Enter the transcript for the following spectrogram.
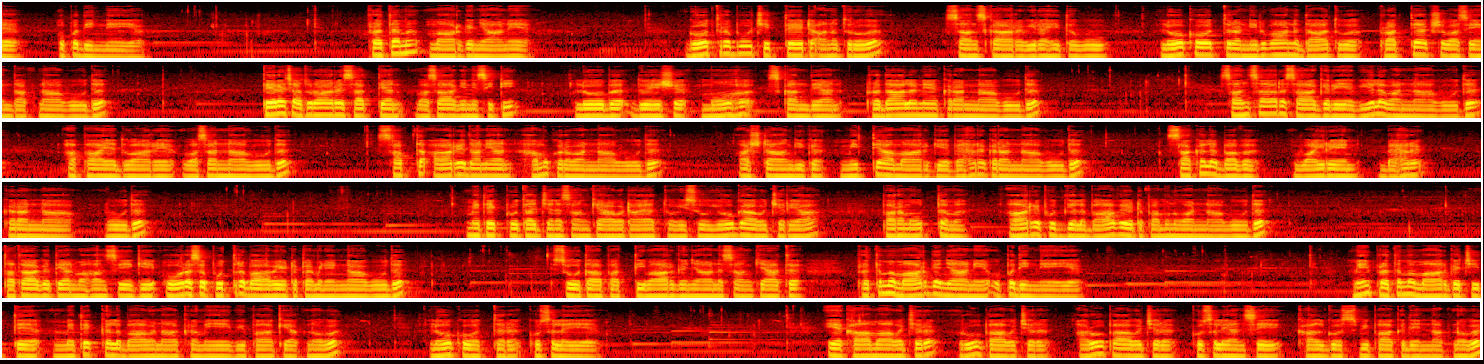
උපදින්නේය. ප්‍රථම මාර්ග ඥානය ගෝත්‍ර වූ චිත්තයට අනතුරුව සංස්කාර විරහිත වූ ලෝකෝත්තර නිර්වාණ ධාතුව ප්‍රත්‍යක්ෂ වශයෙන් දක්නා වූද පෙර චතුරාර්ය සත්‍යයන් වසාගෙන සිටි ලෝභ ද්වේෂ මෝහ ස්කන්ධයන් ප්‍රදාලනය කරන්නා වූද සංසාර සාගරය වියලවන්නා වූද අපාය ద్వාරය වසන්නා වූද සප්ත ආර්ය ධනයන් හමු කරවන්නා වූද අෂ්ටාංගික මිත්‍යා මාර්ගය බැහැර කරන්නා වූද සකල බව වෛරයෙන් බැහැර කරන්නා වූද? මෙතෙක් පෘතජ්ජන සංඛ්‍යාවට අයත්ව විසූ යෝගාවචරයා පරම උත්තම ආර්ය පුද්ගල භාවයට පමුණුවන්නා වූද? තථාගතයන් වහන්සේගේ ඕරස පුත්‍ර භාවයට පැමිණෙන්නා වූද? සෝතාපට්ටි මාර්ග ඥාන සංඛ්‍යාත ප්‍රථම මාර්ග ඥානය උපදින්නේය. මේ ප්‍රථම මාර්ග චිත්තය මෙතෙක් කළ භාවනා ක්‍රමයේ විපාකයක් නොව ලෝකෝත්තර කුසලය එය කාමාවචර රූපාවචර අරූපාවචර කුසලයන්සේ කල්ගොස් විපාක දෙන්නක් නොව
